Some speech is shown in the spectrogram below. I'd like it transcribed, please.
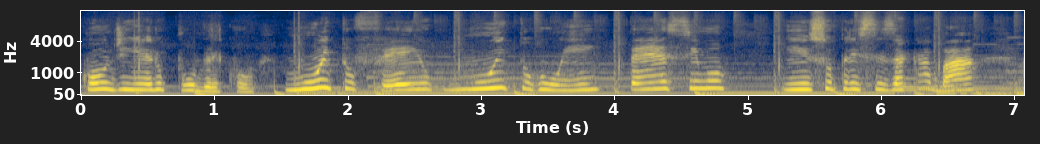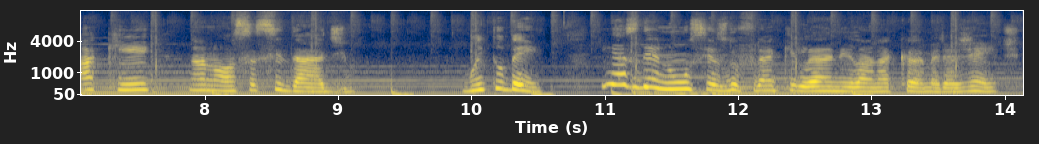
com dinheiro público. Muito feio, muito ruim, péssimo, e isso precisa acabar aqui na nossa cidade. Muito bem. E as denúncias do Frank Lane lá na Câmara, gente?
